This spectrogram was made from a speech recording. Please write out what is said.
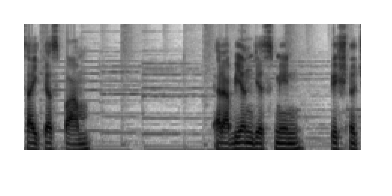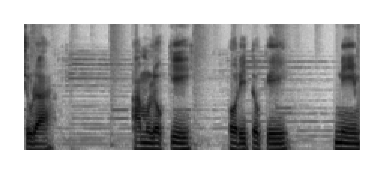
সাইকাস পাম, অ্যারাবিয়ান জেসমিন, কৃষ্ণচূড়া, আমলকি, হরিতকি, নিম,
